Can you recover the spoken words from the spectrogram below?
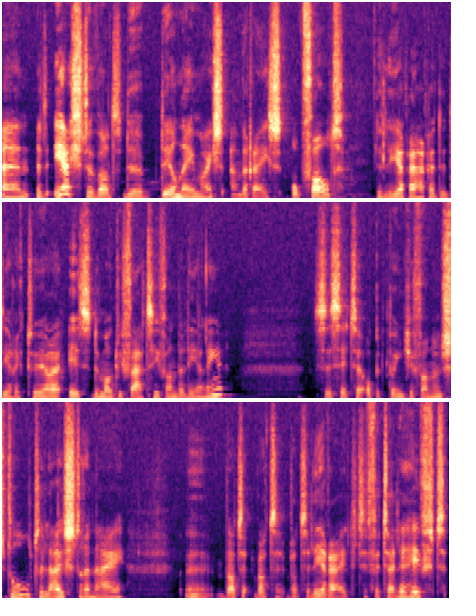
En het eerste wat de deelnemers aan de reis opvalt, de leraren, de directeuren, is de motivatie van de leerlingen. Ze zitten op het puntje van hun stoel te luisteren naar eh, wat, wat, wat de leraar te vertellen heeft.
